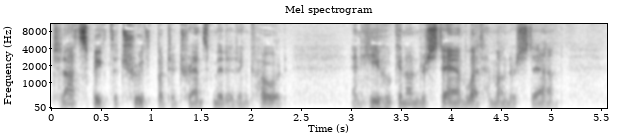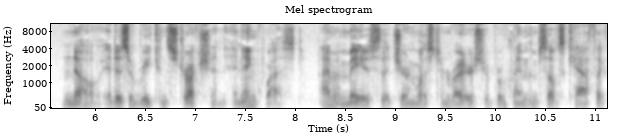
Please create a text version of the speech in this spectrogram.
to not speak the truth but to transmit it in code. And he who can understand, let him understand. No, it is a reconstruction, an inquest. I am amazed that journalists and writers who proclaim themselves Catholic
